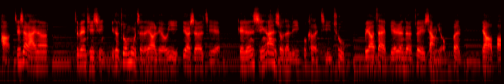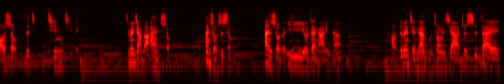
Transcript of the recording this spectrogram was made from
好，接下来呢，这边提醒一个做牧者的要留意第二十二节，给人行按手的礼不可急促。不要在别人的罪上有份，要保守自己清洁。这边讲到按手，按手是什么？按手的意义又在哪里呢？好，这边简单补充一下，就是在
